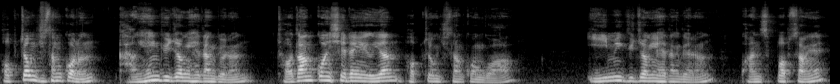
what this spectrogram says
법정 지상권은 강행 규정에 해당되는 저당권 실행에 의한 법정 지상권과 임의 규정에 해당되는 관습법상의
